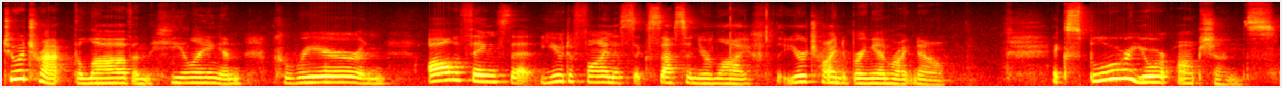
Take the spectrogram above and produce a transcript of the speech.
to attract the love and the healing and career and all the things that you define as success in your life that you're trying to bring in right now. Explore your options.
